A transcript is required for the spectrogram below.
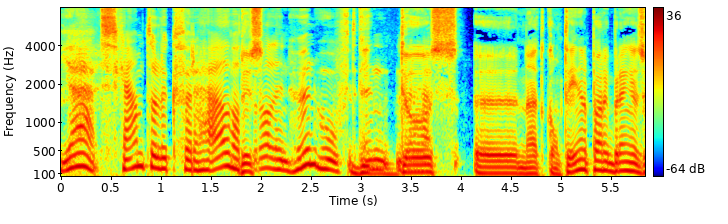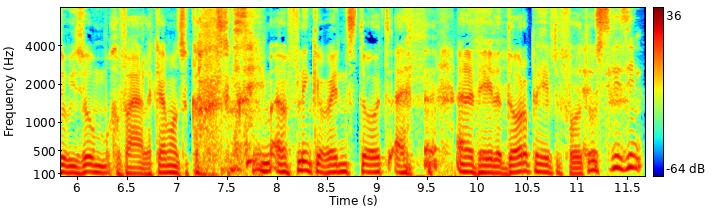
ja, schaamtelijk verhaal, wat Dus vooral in hun hoofd. Die en- doos eh, naar het containerpark brengen, sowieso gevaarlijk, hè? want ze kan een flinke windstoot en, en het hele dorp heeft de foto's. Dus gezien,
